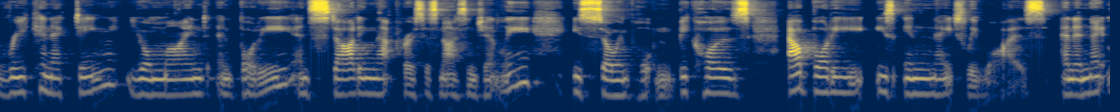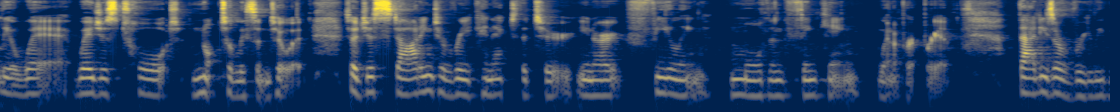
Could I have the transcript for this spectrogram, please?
reconnecting your mind and body and starting that process nice and gently is so important because our body is innately wise and innately aware. We're just taught not to listen to it. So, just starting to reconnect the two, you know, feeling more than thinking when appropriate. That is a really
